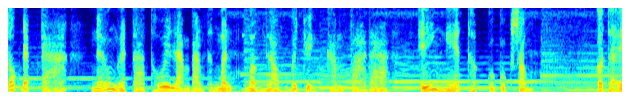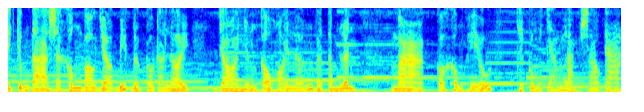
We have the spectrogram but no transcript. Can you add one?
tốt đẹp cả nếu người ta thôi làm bản thân mình bận lòng về chuyện khám phá ra ý nghĩa thật của cuộc sống. Có thể chúng ta sẽ không bao giờ biết được câu trả lời cho những câu hỏi lớn về tâm linh mà có không hiểu thì cũng chẳng làm sao cả.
